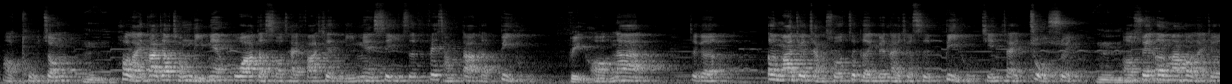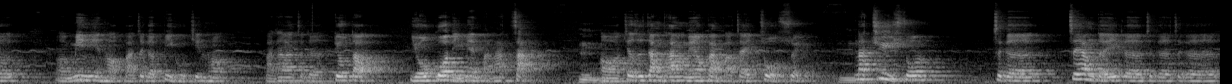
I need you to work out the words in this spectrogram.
哦土中。嗯。后来大家从里面挖的时候，才发现里面是一只非常大的壁虎。壁虎。哦，那这个二妈就讲说，这个原来就是壁虎精在作祟。嗯。哦，所以二妈后来就呃命令哈，把这个壁虎精哈，把它这个丢到油锅里面把它炸。嗯。哦，就是让它没有办法再作祟。嗯。那据说这个。这样的一个这个这个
